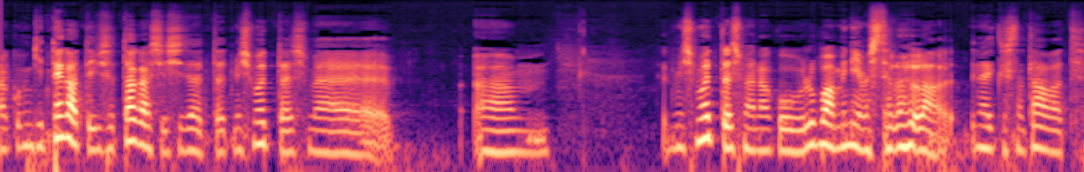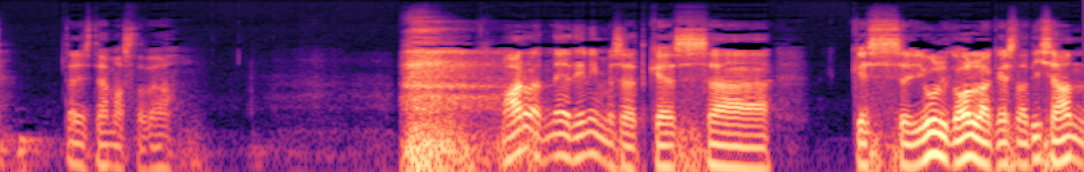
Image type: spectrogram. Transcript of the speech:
nagu mingit negatiivset tagasisidet, et mis mõttes me ähm, et mis mõttes me nagu lubame inimestel olla need, kes nad tahavad. täiesti hämmastav, jah. ma arvan, et need inimesed, kes, kes ei julge olla, kes nad ise on,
